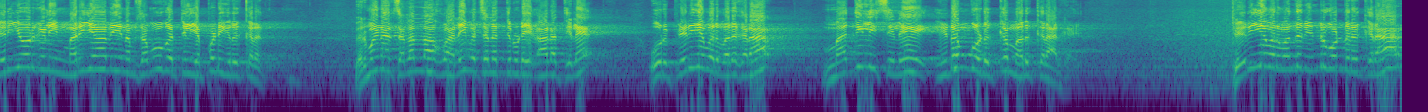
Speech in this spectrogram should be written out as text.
பெரியோர்களின் மரியாதை நம் சமூகத்தில் எப்படி இருக்கிறது? பெருமானார் ஸல்லல்லாஹு அலைவச்சலத்தினுடைய காலத்திலே ஒரு பெரியவர் வருகிறார் மஜிலிசிலே இடம் கொடுக்க மறுக்கிறார்கள். பெரியவர் வந்து நின்று கொண்டிருக்கிறார்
